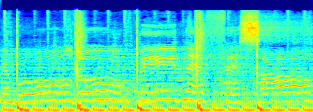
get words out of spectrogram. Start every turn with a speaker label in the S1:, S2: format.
S1: seni buldum. Bir nefes al.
